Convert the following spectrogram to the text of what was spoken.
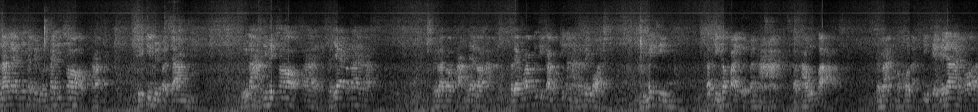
หน้าแรกนี่จะเป็นคนไข้ที่ชอบครับที่กินเป็นประจำหรืออาหารที่ไม่ชอบใช่จะแยกก็ได้ครับ เวลาเราถามเนี่ยเราแสดงว่าพฤติกรรมเขากินอาหารนั้นบ่อยๆหรือไม่กินถ้ากินเข้าไปเกิดปัญหากับเขาหรือเปล่าใช่ไหมบางคนอาจจะกินเผ็ดไม่ได้เพราะอะไร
